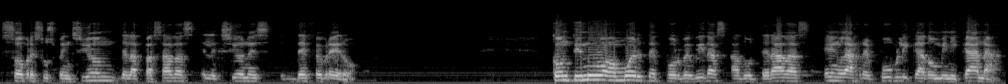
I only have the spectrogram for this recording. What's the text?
sobre suspensión de las pasadas elecciones de febrero. Continúa muerte por bebidas adulteradas en la República Dominicana.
